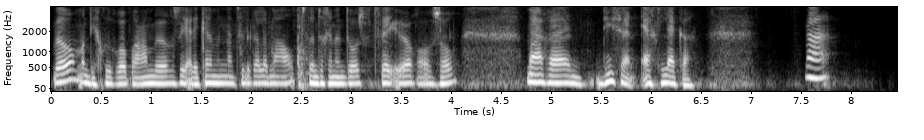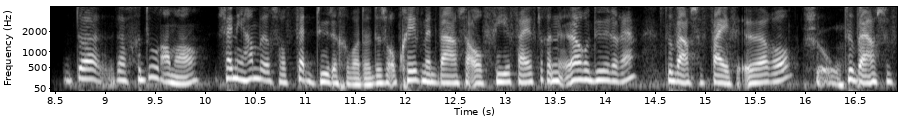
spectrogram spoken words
wel, want die goedkope hamburgers... ja, die kennen we natuurlijk allemaal. 20 in een doos voor 2 euro of zo. Maar eh, die zijn echt lekker. Maar door dat gedoe allemaal zijn die hamburgers al vet duurder geworden. Dus op een gegeven moment waren ze al 4,50, een euro duurder, hè. Toen waren ze 5 euro. Zo. Toen waren ze 5,50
